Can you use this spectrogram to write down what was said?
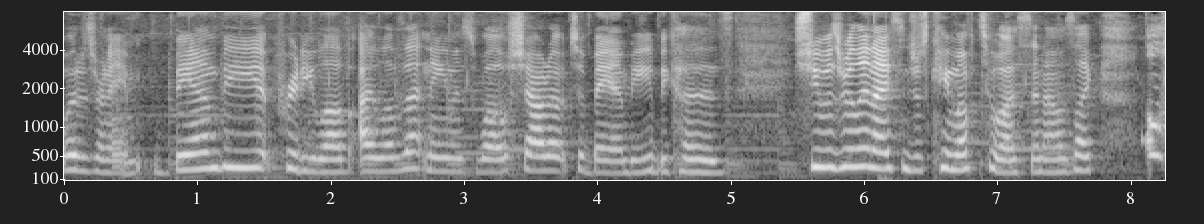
what is her name? Bambi Pretty Love. I love that name as well. Shout out to Bambi because she was really nice and just came up to us and I was like, oh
